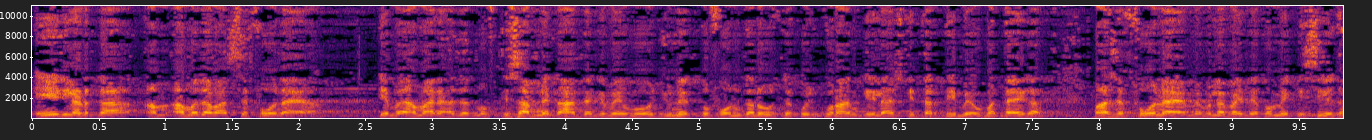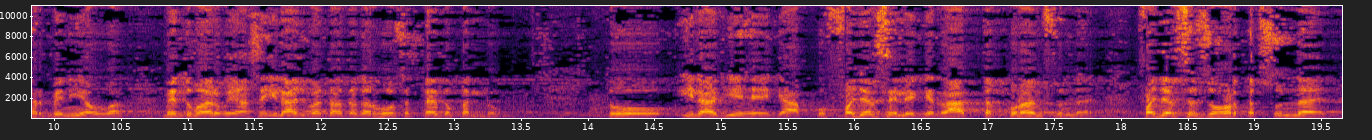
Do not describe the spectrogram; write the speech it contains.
ایک لڑکا احمد آباد سے فون آیا کہ ہمارے حضرت مفتی صاحب نے کہا تھا کہ بھائی وہ جنید کو فون کرو، اس نے کچھ قرآن کے علاج کی ترتیب ہے، وہ بتائے گا۔ وہاں سے فون آیا، میں بولا بھائی دیکھو، میں کسی کے گھر پہ نہیں آؤں گا۔ میں تمہارے کو یہاں سے علاج بتاؤں تو اگر ہو سکتا ہے تو کر لو۔ تو علاج یہ ہے کہ آپ کو فجر سے لے کے رات تک قرآن سننا ہے، فجر سے زہر تک سننا ہے۔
